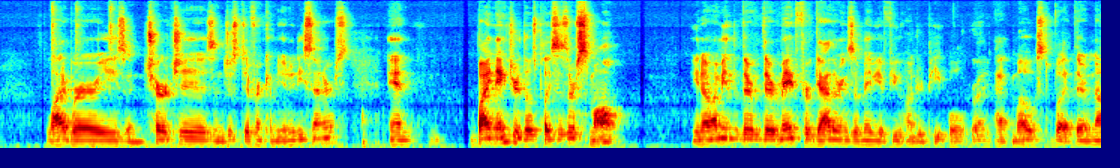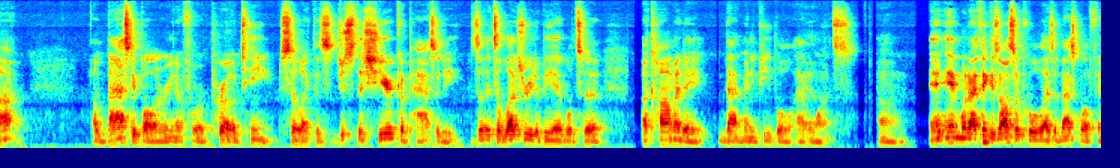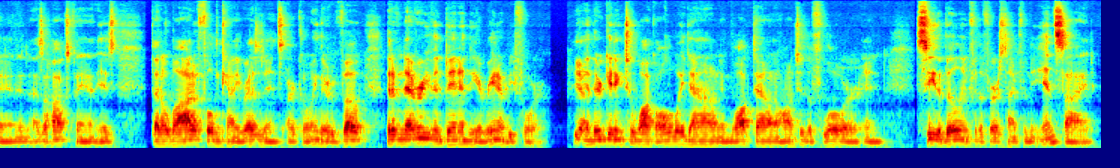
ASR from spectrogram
libraries and churches and just different community centers. And by nature, those places are small. You know, I mean, they're they're made for gatherings of maybe a few hundred people right. at most, but they're not a basketball arena for a pro team. So like this, just the sheer capacity. It's a, it's a luxury to be able to accommodate that many people at Yeah. once. Um, and, and what I think is also cool as a basketball fan and as a Hawks fan is that a lot of Fulton County residents are going there to vote that have never even been in the arena before. Yeah. And they're getting to walk all the way down and walk down onto the floor and see the building for the first time from the inside.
